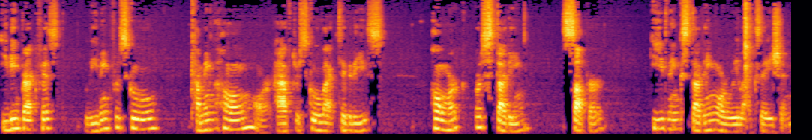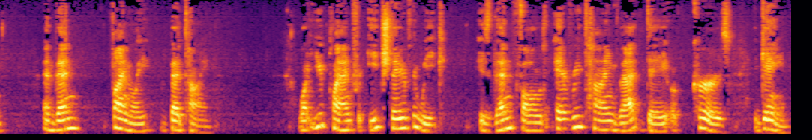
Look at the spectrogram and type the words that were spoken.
eating breakfast, leaving for school, coming home or after school activities, homework or studying, supper, evening studying or relaxation, and then finally bedtime. What you plan for each day of the week is then followed every time that day occurs again,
